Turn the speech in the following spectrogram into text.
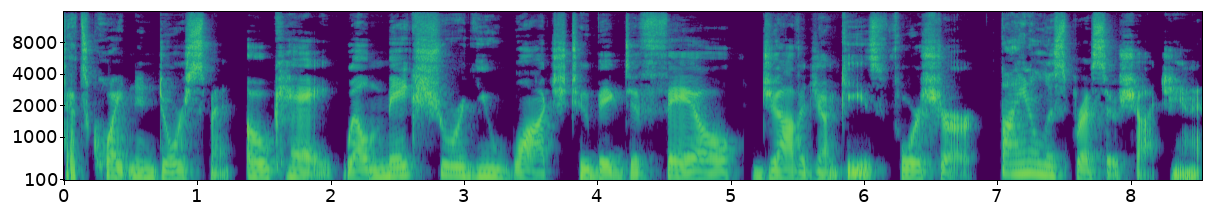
That's quite an endorsement. Okay, well, make sure you watch Too Big to Fail Java Junkies for sure. Final espresso shot, Janet.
